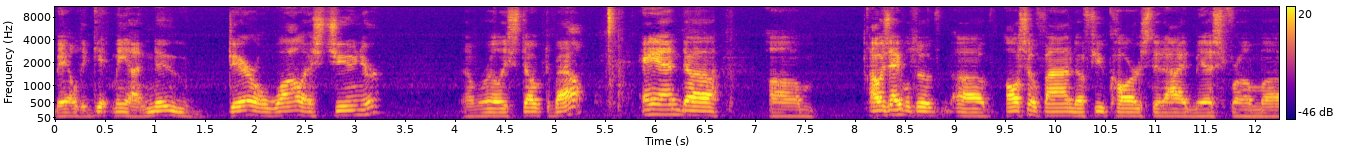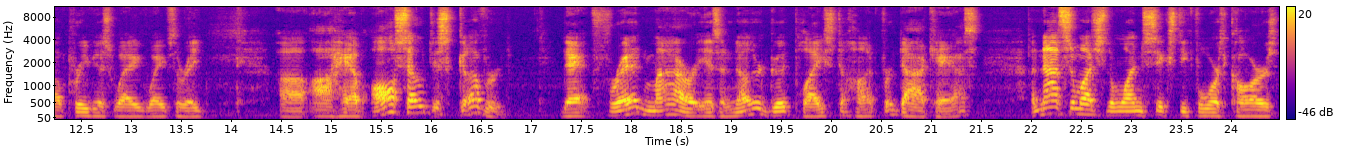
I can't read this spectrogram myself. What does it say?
Be able to get me a new Darrell Wallace Jr. I'm really stoked about. And uh, um, I was able to uh, also find a few cars that I had missed from uh, previous Wave, Wave 3. Uh, I have also discovered that Fred Meyer is another good place to hunt for diecast. Uh, not so much the 164th cars,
